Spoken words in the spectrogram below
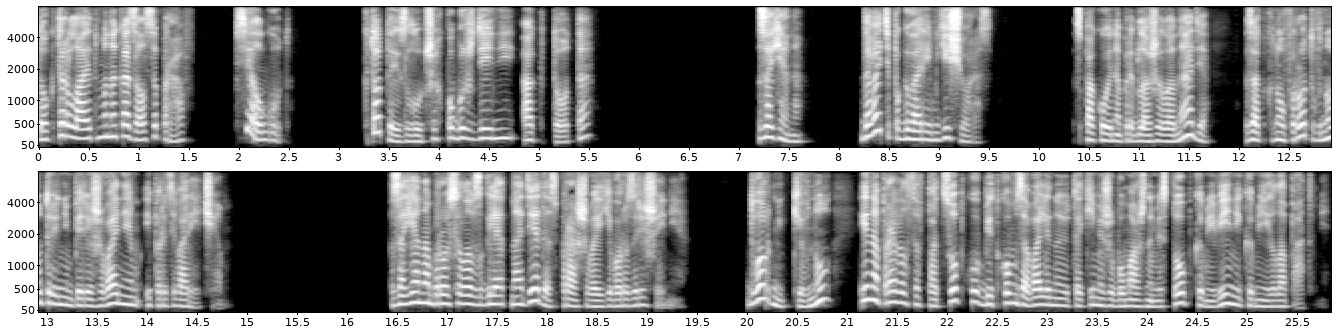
Доктор Лайтман оказался прав. Все лгут. Кто-то из лучших побуждений, а кто-то... «Заяна, давайте поговорим еще раз», — спокойно предложила Надя, заткнув рот внутренним переживанием и противоречием. Заяна бросила взгляд на деда, спрашивая его разрешения. Дворник кивнул и направился в подсобку, битком заваленную такими же бумажными стопками, вениками и лопатами.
